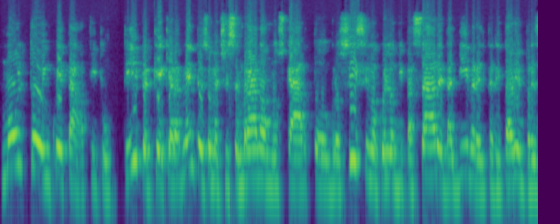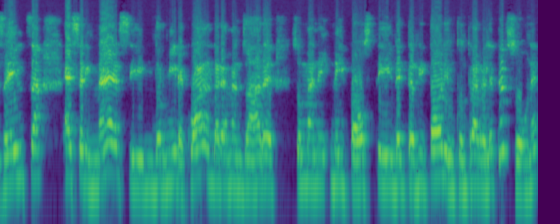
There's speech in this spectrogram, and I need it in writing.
molto inquietati tutti perché chiaramente insomma, ci sembrava uno scarto grossissimo quello di passare dal vivere il territorio in presenza, essere immersi, dormire qua, andare a mangiare insomma, nei, nei posti del territorio, incontrare le persone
